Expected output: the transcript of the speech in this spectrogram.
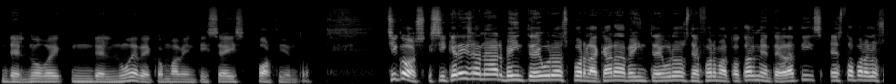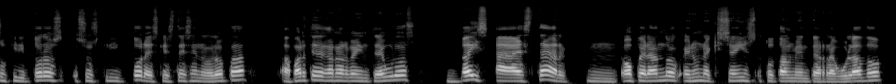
del 9,26%. Chicos, si queréis ganar 20 euros por la cara, 20 euros de forma totalmente gratis, esto para los suscriptores, suscriptores que estéis en Europa, aparte de ganar 20 euros, vais a estar mm, operando en un exchange totalmente regulado,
